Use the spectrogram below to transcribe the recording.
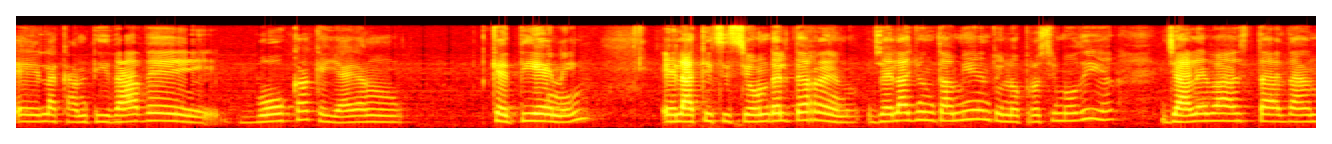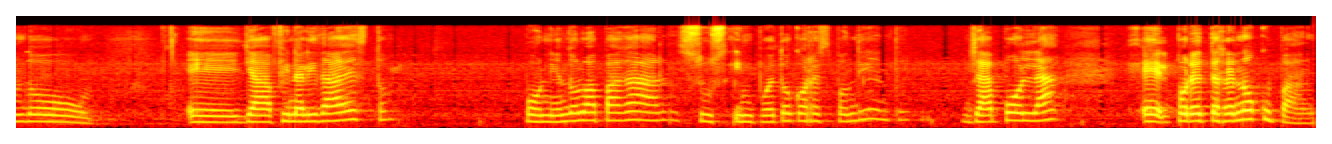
eh, la cantidad de boca que ya hayan, que tienen, la adquisición del terreno, ya el ayuntamiento en los próximos días ya le va a estar dando eh, ya finalidad a esto, poniéndolo a pagar sus impuestos correspondientes, ya por la eh, por el terreno ocupado.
